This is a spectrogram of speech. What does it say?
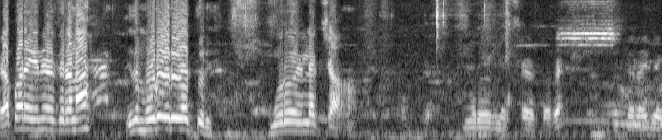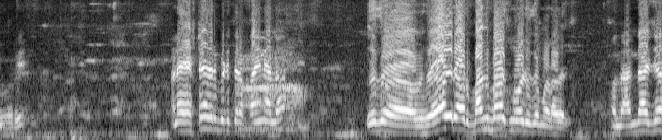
ವ್ಯಾಪಾರ ಏನು ಹೇಳ್ತೀರಣ್ಣ? ಇದು ಮೂರುವರೆ ಐವತ್ತು ರೀ. ಮೂರುವರೆ ಲಕ್ಷ. ಮೂರುವರೆ ಲಕ್ಷ ಹೇಳ್ತಾರೆ ಈ ಥರ ಇದೆ ಊರಿ. ಅಣ್ಣ ಎಷ್ಟಾದ್ರೂ ಬಿಡ್ತೀರಾ ಫೈನಲ್ ಇದು ಹೇಳಿದ್ರೆ ಅವ್ರು ಬಂದ್ ಬಳಕ್ ನೋಡಿದ್ದು ಮಾಡೋದ್ರಿ. ಒಂದು ಅಂದಾಜು?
